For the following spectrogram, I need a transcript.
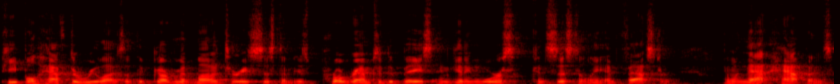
people have to realize that the government monetary system is programmed to debase and getting worse consistently and faster. And when that happens,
